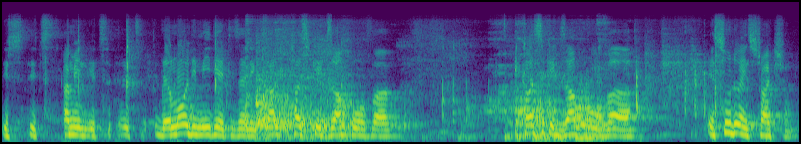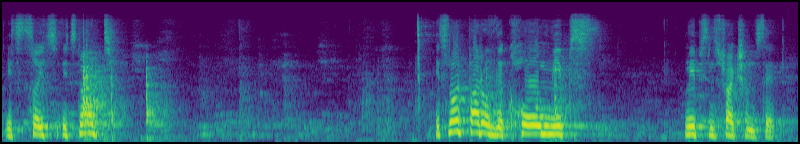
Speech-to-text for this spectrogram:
It's, it's, I mean, it's, it's, the load immediate is an example, classic example of uh, a classic example of uh, a pseudo instruction. It's, so it's, it's not it's not part of the core MIPS, MIPS instruction set.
